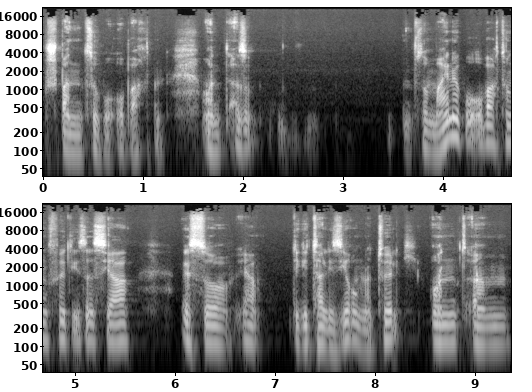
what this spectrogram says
spannend zu beobachten. Und also so meine Beobachtung für dieses Jahr ist so, ja, Digitalisierung natürlich. Und ähm,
